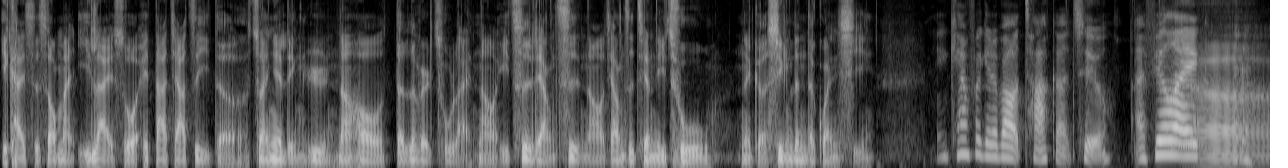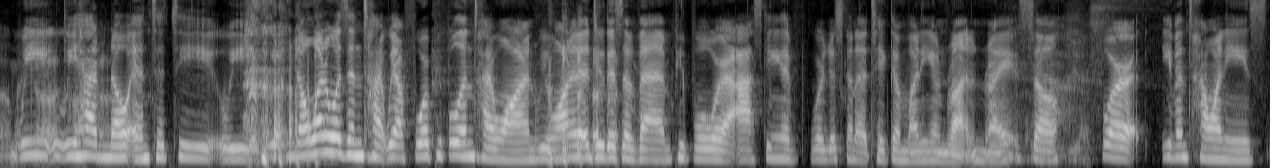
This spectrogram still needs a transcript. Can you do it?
一开始的时候蛮依赖说，哎，大家自己的专业领域，然后 deliver 出来，然后一次两次，然后这样子建立出那个信任的关系。 You can't forget about Taka too. I feel like Ah, my we God, we had no entity. We, we no one was in Tai. We have four people in Taiwan. We wanted to do this event. People were asking if we're just gonna take their money and run, right? So for even Taiwanese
